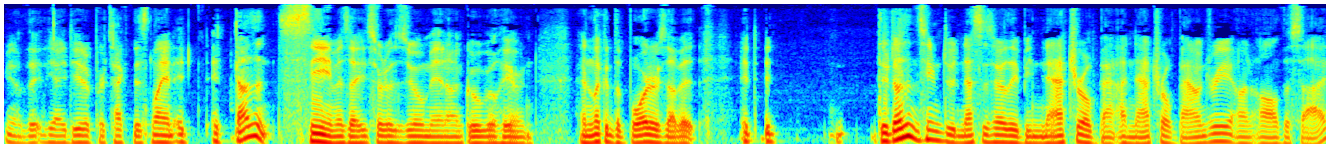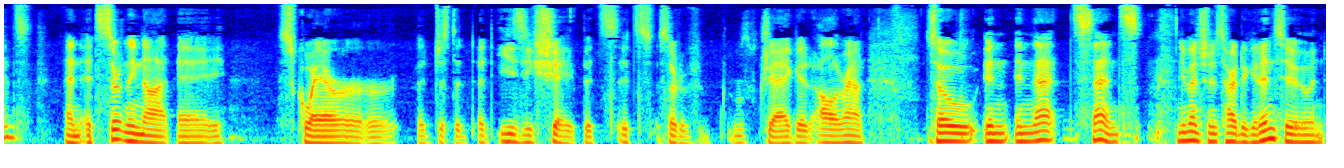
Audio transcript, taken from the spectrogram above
you know the, the idea to protect this land, it it doesn't seem as I sort of zoom in on Google here and, and look at the borders of it, it, it there doesn't seem to necessarily be natural ba- a natural boundary on all the sides, and it's certainly not a square or, just a, an easy shape. It's it's sort of jagged all around. So in in that sense, you mentioned it's hard to get into, and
